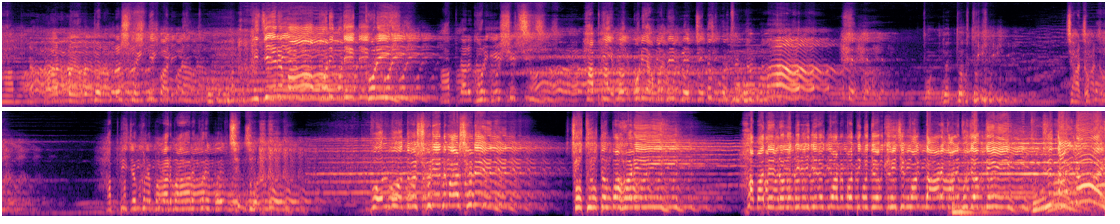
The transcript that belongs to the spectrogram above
না। নিজের মা পরিত্যাগ করে আপনার ঘরে এসেছি। আপনি এমন করে আমাদের লজ্জিত করবেন না। মা আপনি যখন বারবার করে বলছেন, বলব তবে শুনেন মা, শুনেন। চতুর্থ পাহাড়ে আমাদের ননদিনী নিজের পার্বতীকে দেখিয়েছে পদ্মার কালে ভুজঙ্গে শুধু তাই নয়।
